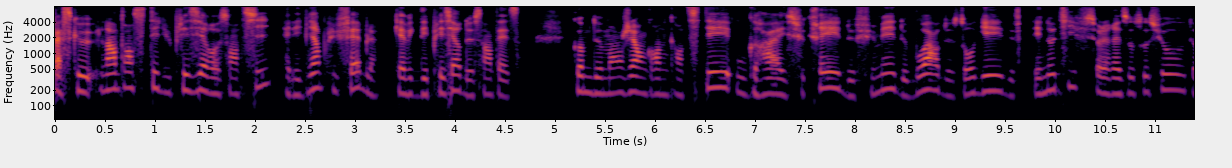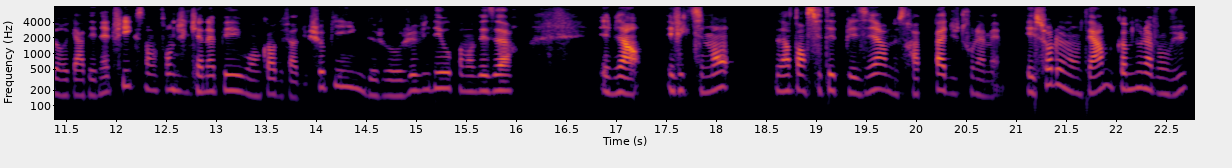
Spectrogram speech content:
Parce que l'intensité du plaisir ressenti, elle est bien plus faible qu'avec des plaisirs de synthèse, comme de manger en grande quantité ou gras et sucré, de fumer, de boire, de se droguer, de faire des notifs sur les réseaux sociaux, de regarder Netflix dans le fond du canapé ou encore de faire du shopping, de jouer aux jeux vidéo pendant des heures. Eh bien, effectivement, l'intensité de plaisir ne sera pas du tout la même. Et sur le long terme, comme nous l'avons vu,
